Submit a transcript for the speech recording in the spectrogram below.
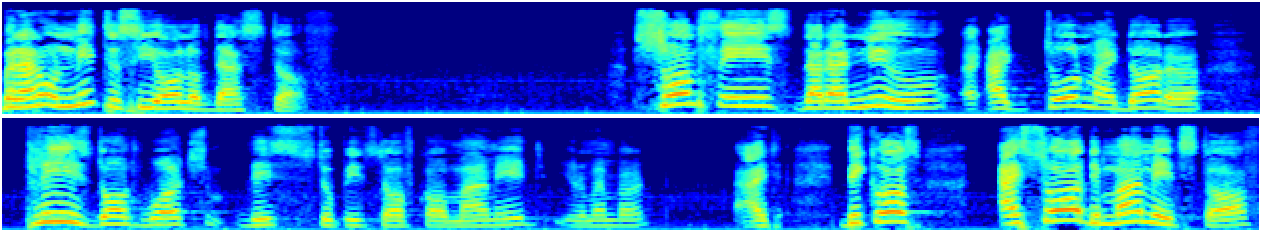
but I don't need to see all of that stuff. Some things that I knew, I, I told my daughter, please don't watch this stupid stuff called mermaid. You remember? I, because I saw the mermaid stuff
